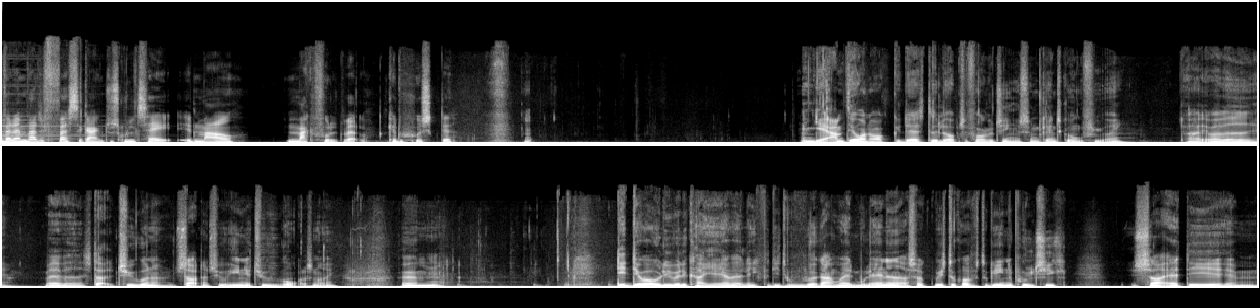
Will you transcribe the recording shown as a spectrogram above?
Hvordan var det første gang, du skulle tage et meget magtfuldt valg? Kan du huske det? Ja, men det var nok, da jeg stillede op til Folketinget som ganske ung fyr. Ikke? Der har jeg været, hvad har jeg været, start 20'erne, starten af 20, 21 år eller sådan noget. Ikke? Øhm, det, det var jo alligevel et karrierevalg, ikke? fordi du var i gang med alt muligt andet, og så hvis du går, hvis du går ind i politik, så er det, øhm,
